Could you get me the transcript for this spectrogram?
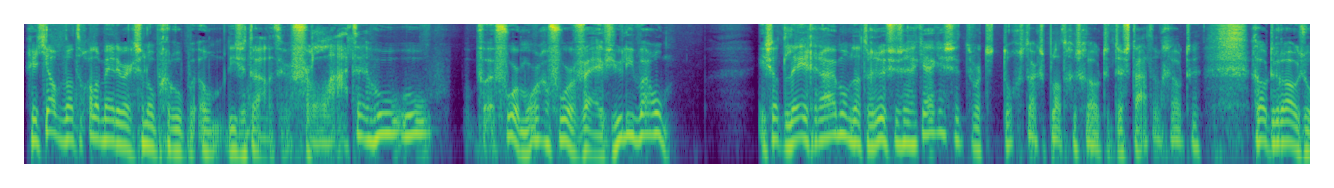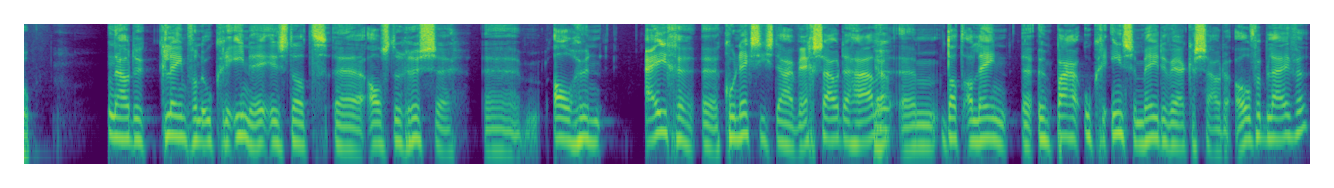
Geert-Jan, want alle medewerkers zijn opgeroepen om die centrale te verlaten. Hoe, hoe, voor morgen, voor 5 juli, waarom? Is dat leegruim omdat de Russen zeggen: kijk eens, het wordt toch straks platgeschoten. Er staat een grote, grote roos op. Nou, de claim van de Oekraïne is dat uh, als de Russen uh, al hun eigen uh, connecties daar weg zouden halen. Ehm, dat alleen uh, een paar Oekraïense medewerkers zouden overblijven.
